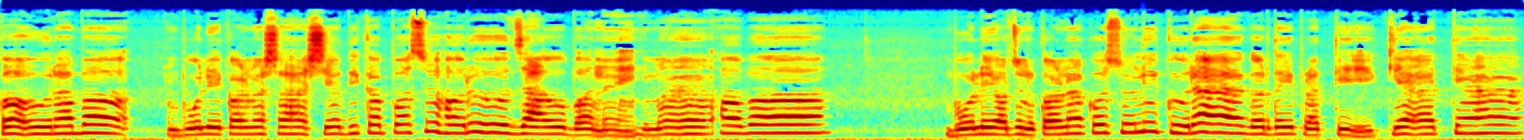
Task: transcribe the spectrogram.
कौरव। बोले कर्ण साहस्य अधिक पशुहरू जाऊ बनैमा अब। बोले अर्जुन कर्णको सुनि कुरा गर्दै प्रतिज्ञा त्यहाँ।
